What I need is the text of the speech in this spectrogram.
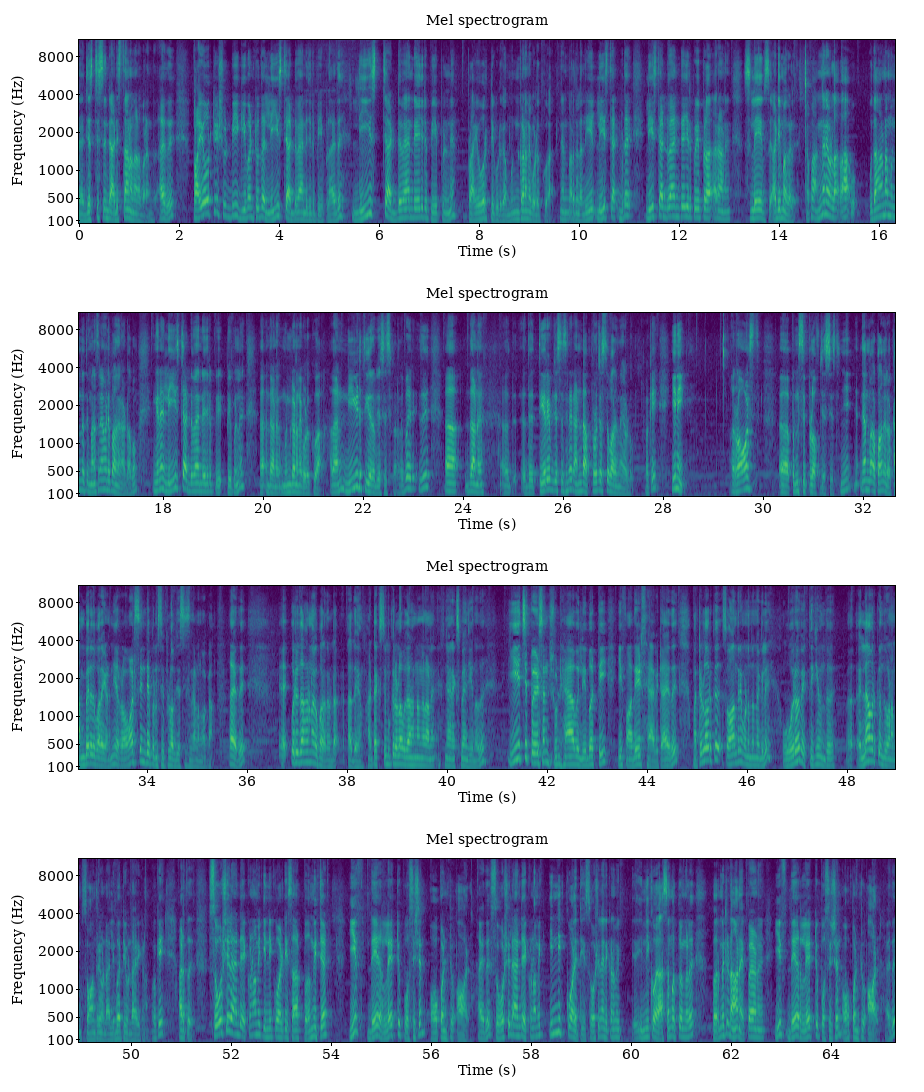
ജസ്റ്റിസിന്റെ അടിസ്ഥാനം എന്നാണ് പറയുന്നത്. അതായത് priority should be given to the least advantaged people അതായത് ലീസ്റ്റ് അഡ്വാന്റേജ്ഡ് പീപ്പിളിന് പ്രയോറിറ്റി കൊടുക്കുക മുൻഗണന കൊടുക്കുക. ഞാൻ പറഞ്ഞില്ല ലീ ലീസ്റ്റ് ഇവിടെ ലീസ്റ്റ് അഡ്വാന്റേജ്ഡ് പീപ്പിൾ ആരാണ്? സ്ലേവ്സ് അടിമകൾ അപ്പോൾ അങ്ങനെയുള്ള ആ ഉദാഹരണം മുൻനിർത്തി മനസ്സിലാൻ വേണ്ടി പറഞ്ഞതാണ് കേട്ടോ. അപ്പം ഇങ്ങനെ ലീസ്റ്റ് അഡ്വാന്റേജ് പീപ്പിളിന് എന്താണ് മുൻഗണന കൊടുക്കുക. അതാണ് നീഡ് തിയറി ഓഫ് ജസ്റ്റിസ് പറയുന്നത്. ഇപ്പോൾ ഇത് ഇതാണ് ഇത് തിയറി ഓഫ് ജസ്റ്റിസിന്റെ രണ്ട് അപ്രോച്ചസ് പറയുന്നേ ഉള്ളൂ. ഓക്കെ ഇനി റോൾസ് പ്രിൻസിപ്പിൾ ഓഫ് ജസ്റ്റിസ് ഇനി ഞാൻ പറഞ്ഞല്ലോ കമ്പയർ ചെയ്ത് പറയുകയാണ്. ഇനി റോൾസിന്റെ പ്രിൻസിപ്പിൾ ഓഫ് ജസ്റ്റിസ് എന്താണെന്ന് നോക്കാം. അതായത് ഒരു ഉദാഹരണമൊക്കെ പറയുന്നുണ്ട് അദ്ദേഹം. ആ ടെക്സ്റ്റ് ബുക്കിലുള്ള ഉദാഹരണങ്ങളാണ് ഞാൻ എക്സ്പ്ലെയിൻ ചെയ്യുന്നത്. Each person should have liberty if others have it അതായത് മറ്റുള്ളവർക്ക് സ്വാതന്ത്ര്യം ഉണ്ടെന്നുണ്ടെങ്കിൽ ഓരോ വ്യക്തിക്കും എന്ത് എല്ലാവർക്കും എന്ത് വേണം? സ്വാതന്ത്ര്യം ഉണ്ടാകും ലിബർട്ടി ഉണ്ടായിരിക്കണം. ഓക്കെ അടുത്തത്. Social and economic inequalities are permitted if they relate to position open to all അതായത് social and economic inequality social and economic ഇന്നിക്വാ അസമത്വങ്ങൾ പെർമിറ്റഡ് ആണ്. എപ്പോഴാണ്? If they relate to position open to all അതായത്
